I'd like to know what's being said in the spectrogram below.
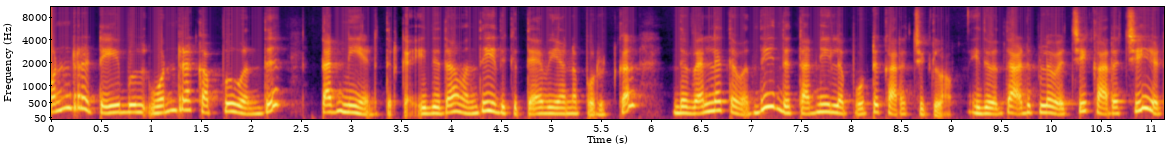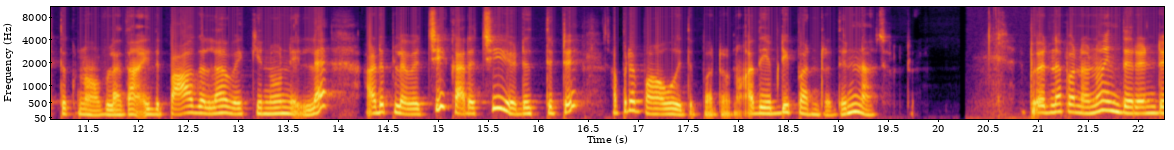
ஒன்றரை டேபிள் ஒன்றரை கப்பு வந்து தண்ணி எடுத்திருக்கேன். இதுதான் வந்து இதுக்கு தேவையான பொருட்கள். இந்த வெல்லத்தை வந்து இந்த தண்ணியில் போட்டு கரைச்சிக்கலாம். இது வந்து அடுப்பில் வச்சு கரைச்சி எடுத்துக்கணும் அவ்வளோதான் இது பாகெல்லாம் வைக்கணும்னு இல்லை. அடுப்பில் வச்சு கரைச்சி எடுத்துட்டு அப்புறம் மாவு இது பண்ணணும். அது எப்படி பண்ணுறதுன்னு நான் சொல்கிறேன் இப்போ என்ன பண்ணணும்? இந்த ரெண்டு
